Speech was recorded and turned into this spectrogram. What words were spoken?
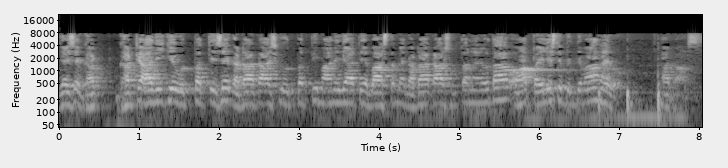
जैसे घट घट आदि की उत्पत्ति से घटाकाश की उत्पत्ति मानी जाती है, वास्तव में घटाकाश उत्पन्न नहीं होता, वहाँ पहले से विद्यमान है वो, आकाश।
